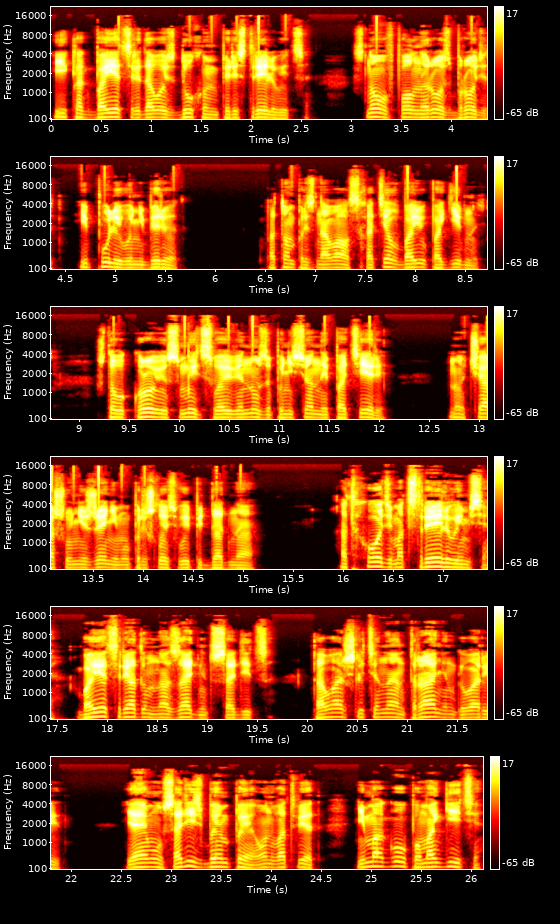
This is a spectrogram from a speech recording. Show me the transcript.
И как боец рядовой с духами перестреливается. Снова в полный рост бродит, и пуля его не берет. Потом признавался, хотел в бою погибнуть, чтобы кровью смыть свою вину за понесенные потери, но чашу унижения ему пришлось выпить до дна. Отходим, отстреливаемся. Боец рядом на задницу садится. Товарищ лейтенант ранен, говорит. Я ему, садись в БМП, он в ответ. Не могу, помогите.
